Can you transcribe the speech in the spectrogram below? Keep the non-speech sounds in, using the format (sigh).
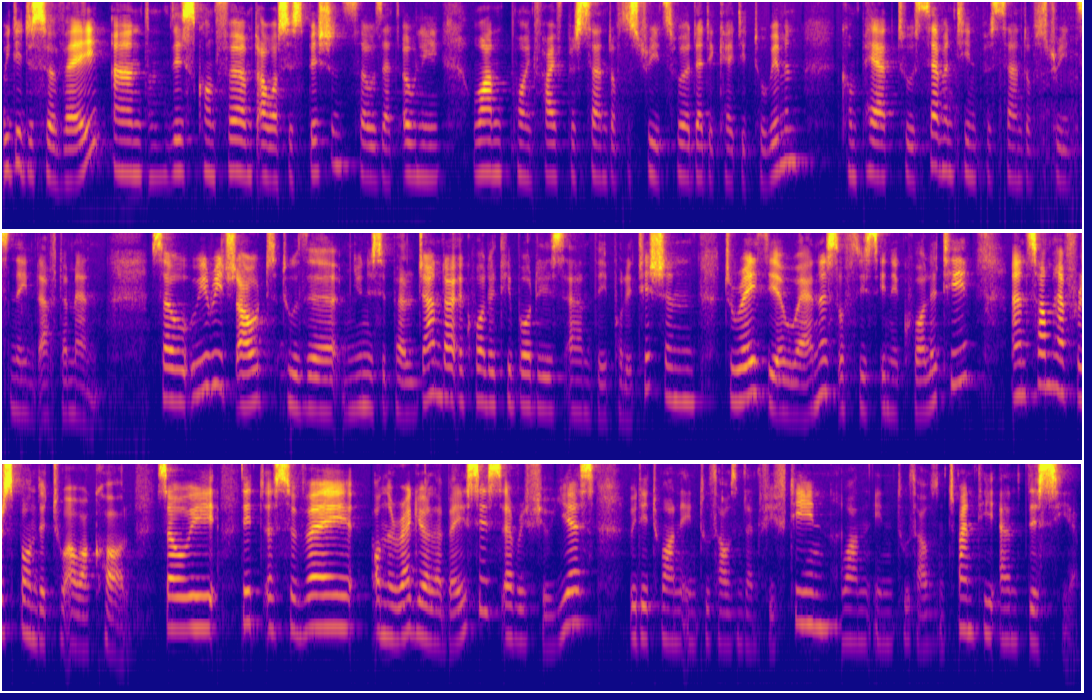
We did a survey, and this confirmed our suspicions, so that only 1.5% of the streets were dedicated to women, compared to 17% of streets named after men. So we reached out to the municipal gender equality bodies and the politicians to raise the awareness of this inequality, and some have responded to our call. So we did a survey on a regular basis every few years. We did one in 2015, one in 2020, and this year.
